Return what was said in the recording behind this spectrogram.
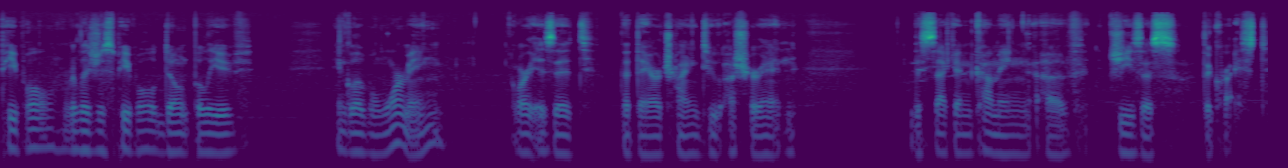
people, religious people, don't believe in global warming, or is it that they are trying to usher in the second coming of Jesus the Christ?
